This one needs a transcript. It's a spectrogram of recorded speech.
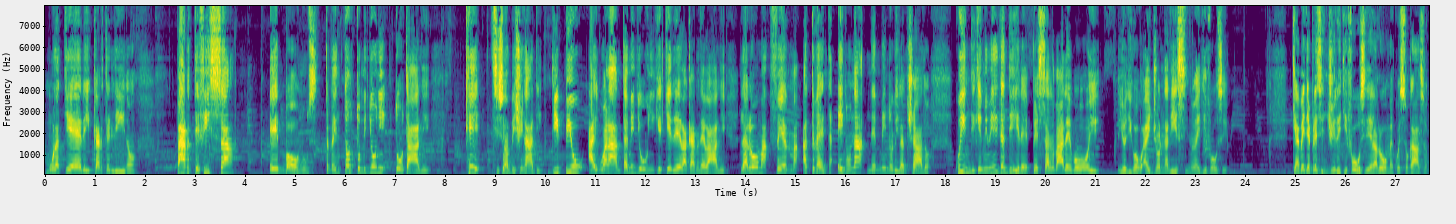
mulattieri, cartellino, parte fissa e bonus. 38 milioni totali che si sono avvicinati di più ai 40 milioni che chiedeva Carnevali. La Roma ferma a 30 e non ha nemmeno rilanciato. Quindi che mi venite a dire per salvare voi, io dico ai giornalisti, non ai tifosi, che avete preso in giro i tifosi della Roma in questo caso,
